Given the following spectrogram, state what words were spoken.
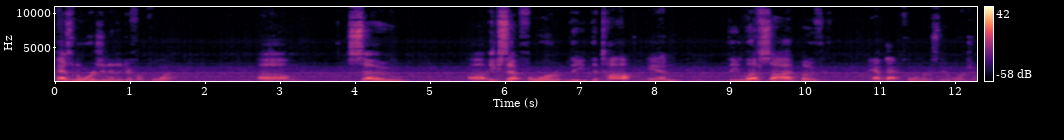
has an origin at a different corner. Um, so, uh, except for the, the top and the left side both have that corner as the origin.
